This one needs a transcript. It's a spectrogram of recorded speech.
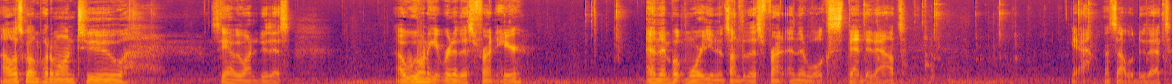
Uh, let's go and put them on to, see how we want to do this. Uh, we want to get rid of this front here. And then put more units onto this front, and then we'll extend it out. Yeah, that's how we'll do that.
